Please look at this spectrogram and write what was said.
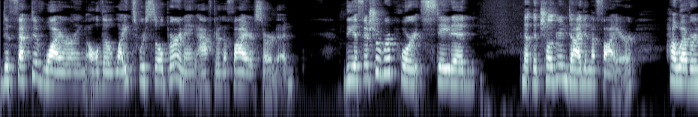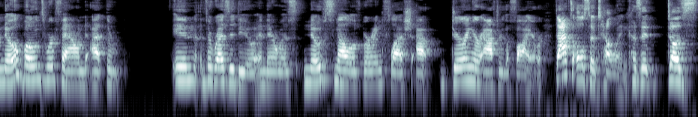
defective wiring, although lights were still burning after the fire started. The official report stated that the children died in the fire. However, no bones were found at the in the residue and there was no smell of burning flesh at, during or after the fire. That's also telling because it does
